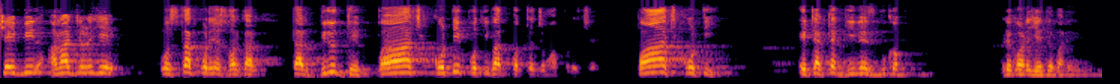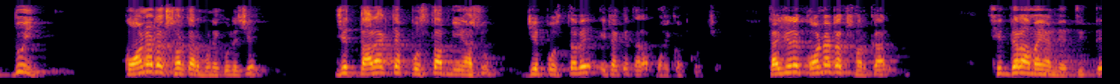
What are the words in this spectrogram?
সেই বিল আনার জন্য যে প্রস্তাব করেছে সরকার, তার বিরুদ্ধে পাঁচ কোটি প্রতিবাদ পত্র জমা পড়েছে। পাঁচ কোটি। এটা একটা গিনেস বুক অফ রেকর্ডে যেতে পারে। দুই, কর্ণাটক সরকার মনে করেছে যে তারা একটা প্রস্তাব নিয়ে আসুক, যে প্রস্তাবে এটাকে তারা বয়কট করছে। তাই জন্য কর্ণাটক সরকার সিদ্ধারামাইয়ার নেতৃত্বে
